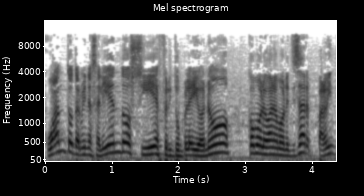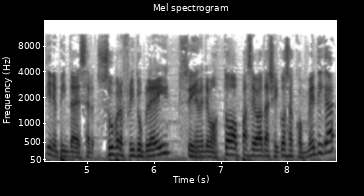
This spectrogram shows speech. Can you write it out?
cuánto termina saliendo, si es free to play o no, cómo lo van a monetizar. Para mí tiene pinta de ser super free to play. Sí. Le metemos todo pase de batalla y cosas cosméticas.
